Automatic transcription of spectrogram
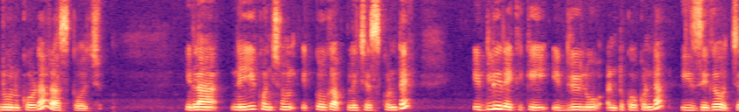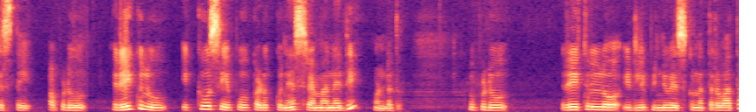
నూనె కూడా రాసుకోవచ్చు. ఇలా నెయ్యి కొంచెం ఎక్కువగా అప్లై చేసుకుంటే ఇడ్లీ రేఖకి ఇడ్లీలు అంటుకోకుండా ఈజీగా వచ్చేస్తాయి. అప్పుడు రేకులు ఎక్కువసేపు కడుక్కునే శ్రమ అనేది ఉండదు. ఇప్పుడు రేకుల్లో ఇడ్లీ పిండి వేసుకున్న తర్వాత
